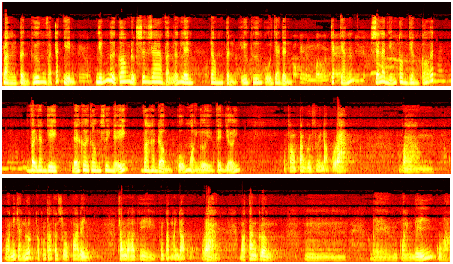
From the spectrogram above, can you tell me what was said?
Bằng tình thương và trách nhiệm, những người con được sinh ra và lớn lên trong tình yêu thương của gia đình chắc chắn sẽ là những công dân có ích. Vậy làm gì để khơi thông suy nghĩ và hành động của mọi người về giới? tăng cường sự lãnh đạo của đảng và quản lý nhà nước cho công tác dân số gia đình. Trong đó thì công tác lãnh đạo của đảng và tăng cường về quản lý của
